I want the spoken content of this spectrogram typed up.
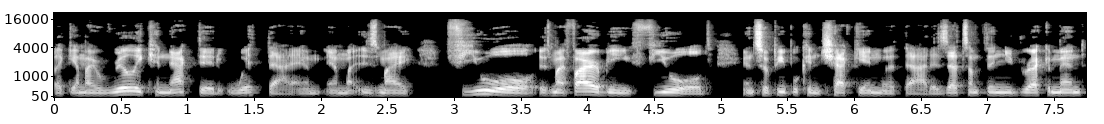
like am i really connected with that? Am, am I, is my fuel is my fire being fueled? And so people can check in with that. Is that something you'd recommend?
